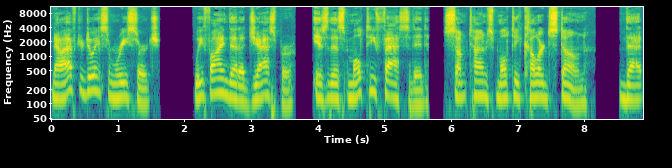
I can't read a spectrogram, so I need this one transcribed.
Now, after doing some research, we find that a jasper is this multifaceted, sometimes multicolored stone that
